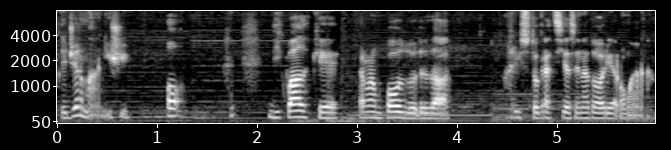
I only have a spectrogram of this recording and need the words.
dei germanici o di qualche rampollo della aristocrazia senatoria romana.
